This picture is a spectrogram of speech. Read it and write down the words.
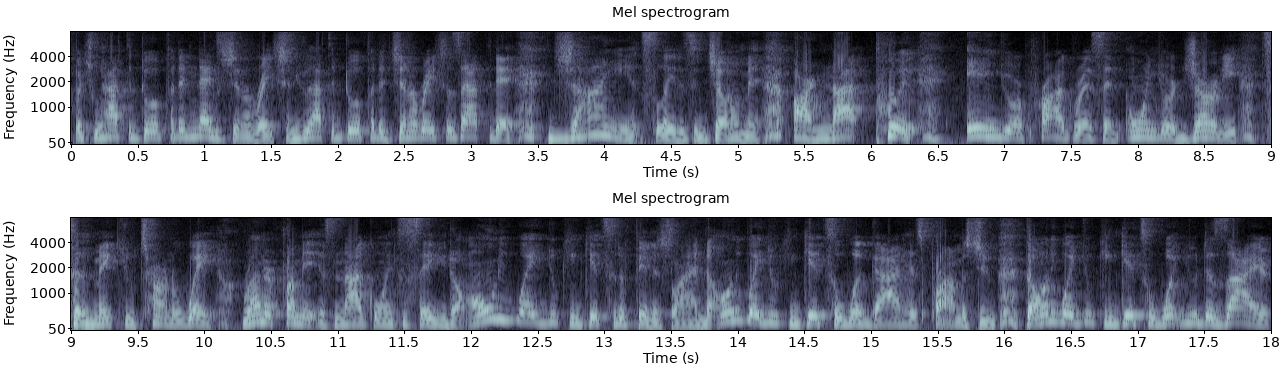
but you have to do it for the next generation. You have to do it for the generations after that. Giants, ladies and gentlemen, are not put in your progress and on your journey to make you turn away. Running from it is not going to save you. The only way you can get to the finish line, the only way you can get to what God has promised you, the only way you can get to what you desire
